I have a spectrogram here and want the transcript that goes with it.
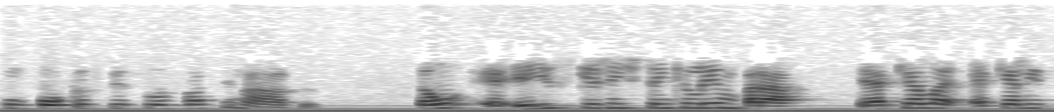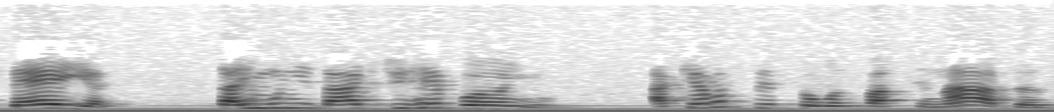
com poucas pessoas vacinadas. Então, é, é isso que a gente tem que lembrar. É aquela, é aquela ideia da imunidade de rebanho. Aquelas pessoas vacinadas,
